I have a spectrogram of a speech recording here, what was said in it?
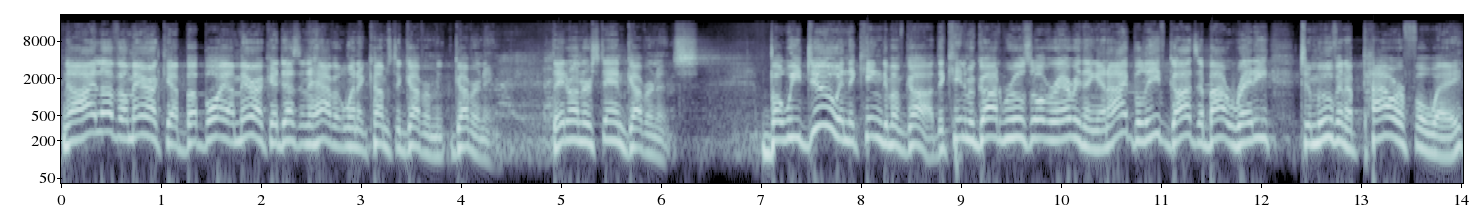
Now, I love America, but boy, America doesn't have it when it comes to government, governing. They don't understand governance. But we do in the kingdom of God. The kingdom of God rules over everything. And I believe God's about ready to move in a powerful way.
